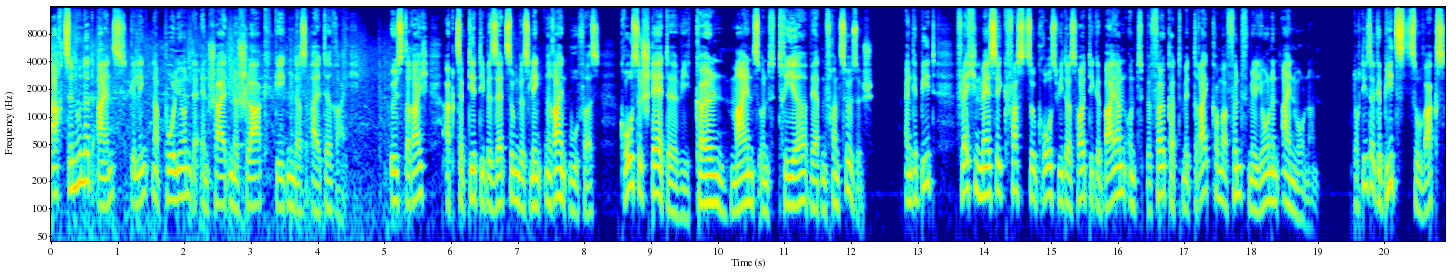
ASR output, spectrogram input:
(1801) gelingt Napoleon der entscheidende Schlag gegen das Alte Reich. Österreich akzeptiert die Besetzung des linken Rheinufers, große Städte wie Köln, Mainz und Trier werden französisch ein Gebiet flächenmäßig fast so groß wie das heutige Bayern und bevölkert mit 3,5 Millionen Einwohnern. Doch dieser Gebietszuwachs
